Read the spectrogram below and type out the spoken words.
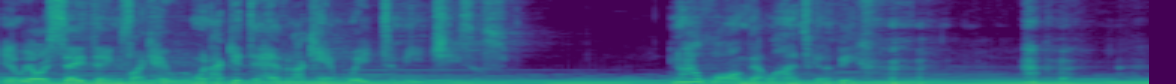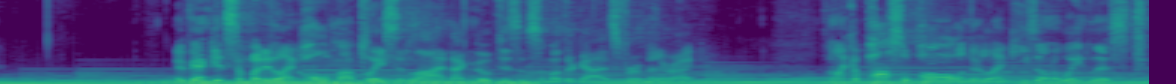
You know, we always say things like, hey, when I get to heaven, I can't wait to meet Jesus. You know how long that line's gonna be? Maybe I can get somebody to like hold my place in line. I can go visit some other guys for a minute, right? I'm like Apostle Paul, and they're like, he's on a wait list.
